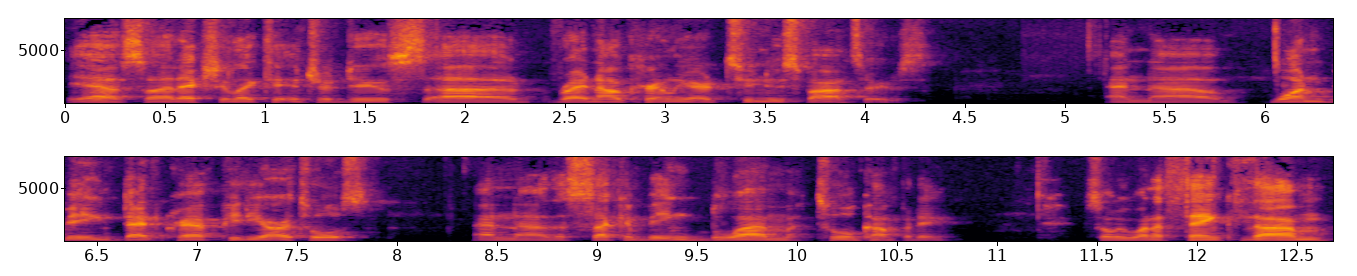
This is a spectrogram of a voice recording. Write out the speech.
Yeah, so I'd actually like to introduce uh, right now, currently, our two new sponsors, and uh, one being Dentcraft PDR Tools, and uh, the second being Blem Tool Company. So we want to thank them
